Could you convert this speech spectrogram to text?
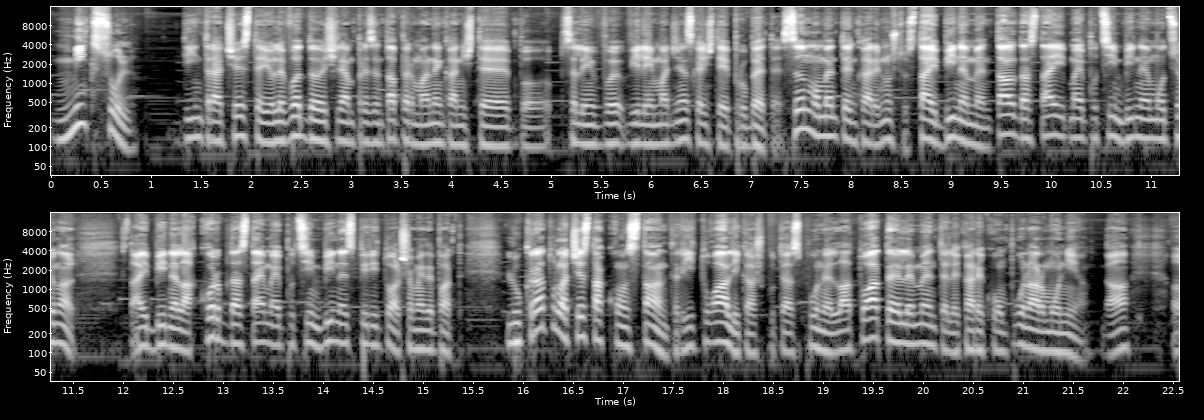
Mixul dintre acestea, eu le văd uh, și le-am prezentat permanent ca niște, să le, vi le imaginez ca niște eprubete. Sunt momente în care, nu știu, stai bine mental, dar stai mai puțin bine emoțional. Stai bine la corp, dar stai mai puțin bine spiritual și mai departe. Lucratul acesta constant, ritualic, aș putea spune, la toate elementele care compun armonia, da? Uh,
